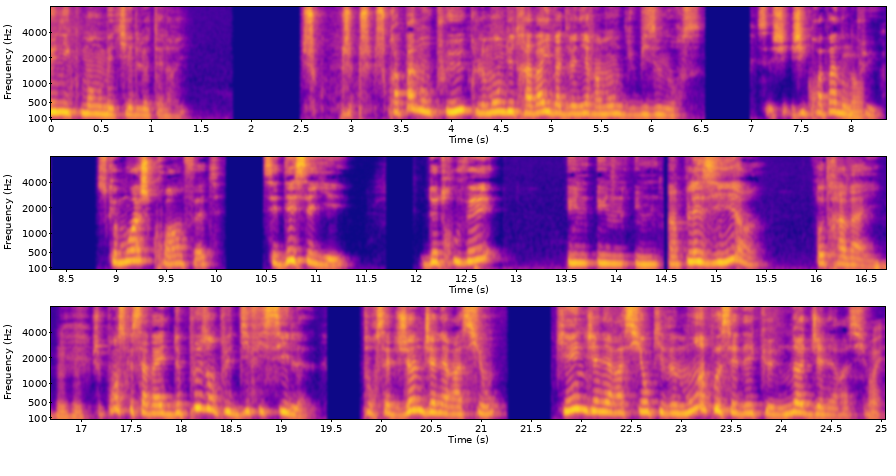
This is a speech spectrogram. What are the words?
uniquement au métier de l'hôtellerie. Je, je, je crois pas non plus que le monde du travail va devenir un monde du bisounours. J'y j'y crois pas non, Non. plus. Ce que moi je crois en fait, c'est d'essayer de trouver une, une, une- un plaisir au travail. Mhm. Je pense que ça va être de plus en plus difficile pour cette jeune génération, qui est une génération qui veut moins posséder que notre génération, Ouais.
